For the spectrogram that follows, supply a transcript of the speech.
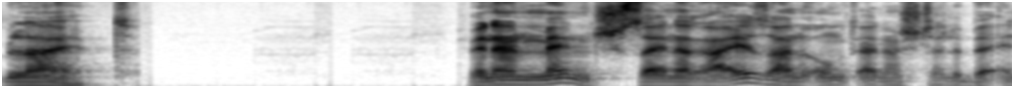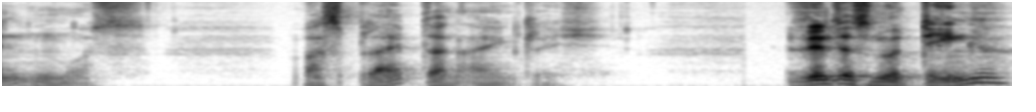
bleibt? Wenn ein Mensch seine Reise an irgendeiner Stelle beenden muss, was bleibt dann eigentlich? Sind es nur Dinge?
